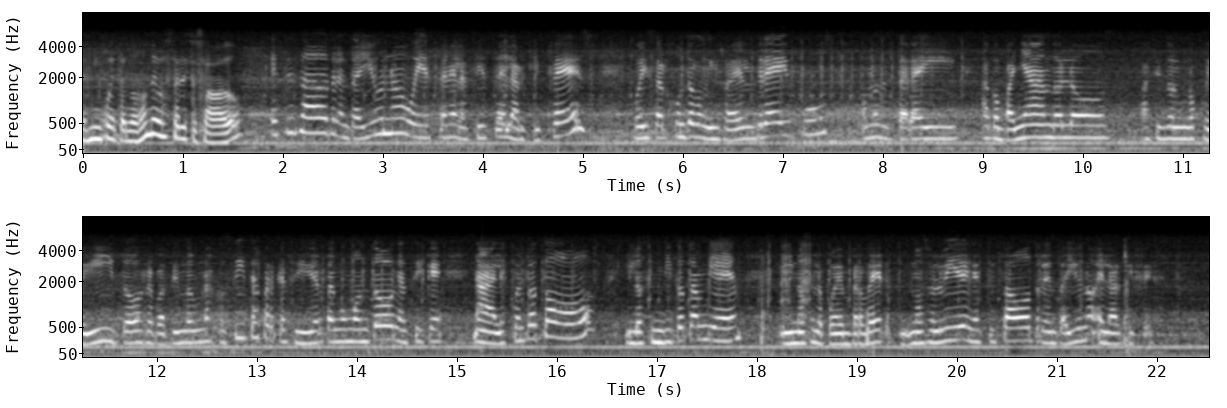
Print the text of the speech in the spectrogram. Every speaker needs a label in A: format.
A: Yasmin, cuéntanos, ¿dónde va a estar este sábado?
B: Este sábado 31 voy a estar en la fiesta del Arquifest, voy a estar junto con Israel Dreyfus, vamos a estar ahí acompañándolos, haciendo algunos jueguitos, repartiendo algunas cositas para que se diviertan un montón, así que nada, les cuento a todos y los invito también. Y no se lo pueden perder, no se olviden este sábado 31 el Arquifest.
